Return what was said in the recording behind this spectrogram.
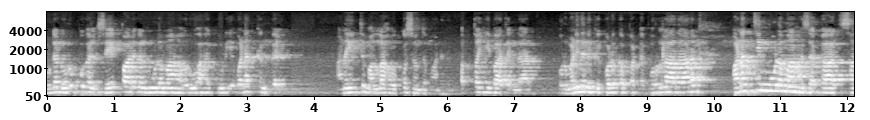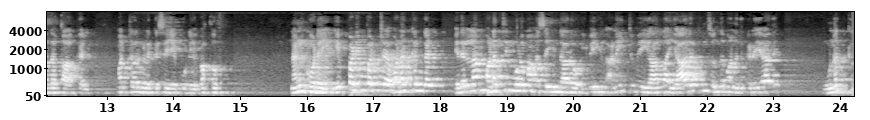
உடல் உறுப்புகள் செயற்பாடுகள் மூலமாக உருவாகக்கூடிய வணக்கங்கள் அனைத்தும் அல்லாஹுக்கும் சொந்தமானது. அத்தஹிபாத் என்றால் ஒரு மனிதனுக்கு கொடுக்கப்பட்ட பொருளாதாரம் பணத்தின் மூலமாக ஜக்காத் சதகாக்கள் மற்றவர்களுக்கு செய்யக்கூடிய வகுப் நன்கொடை. இப்படிப்பட்ட வணக்கங்கள் எதெல்லாம் பணத்தின் மூலமாக செய்கின்றாரோ இவைகள் அனைத்துமே யாரா யாருக்கும் சொந்தமானது கிடையாது. உனக்கு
